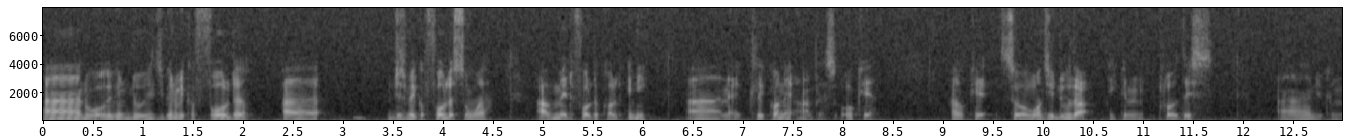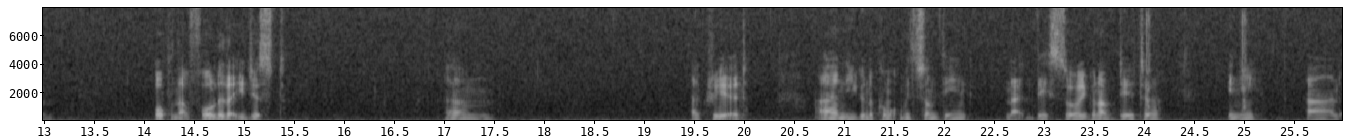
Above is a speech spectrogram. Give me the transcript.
And what we're going to do is you're going to make a folder uh, just make a folder somewhere I've made a folder called ini and uh, click on it and press OK. Okay so once you do that you can close this and you can open that folder that you just um, are created and you're going to come up with something like this. So you're going to have data ini and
